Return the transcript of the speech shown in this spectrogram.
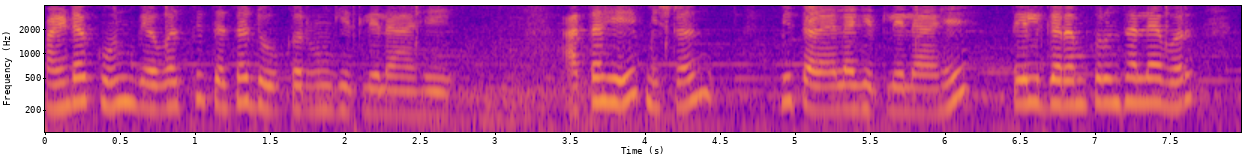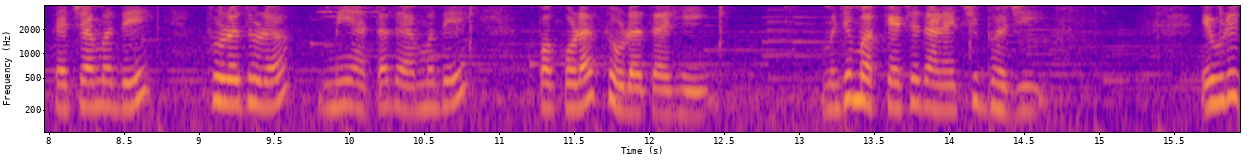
पाणी टाकून व्यवस्थित त्याचा डो करून घेतलेला आहे. आता हे मिश्रण मी तळायला घेतलेलं आहे. तेल गरम करून झाल्यावर त्याच्यामध्ये थोडं थोडं मी आता त्यामध्ये पकोडा सोडत आहे. म्हणजे मक्याच्या दाण्याची भजी. एवढी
